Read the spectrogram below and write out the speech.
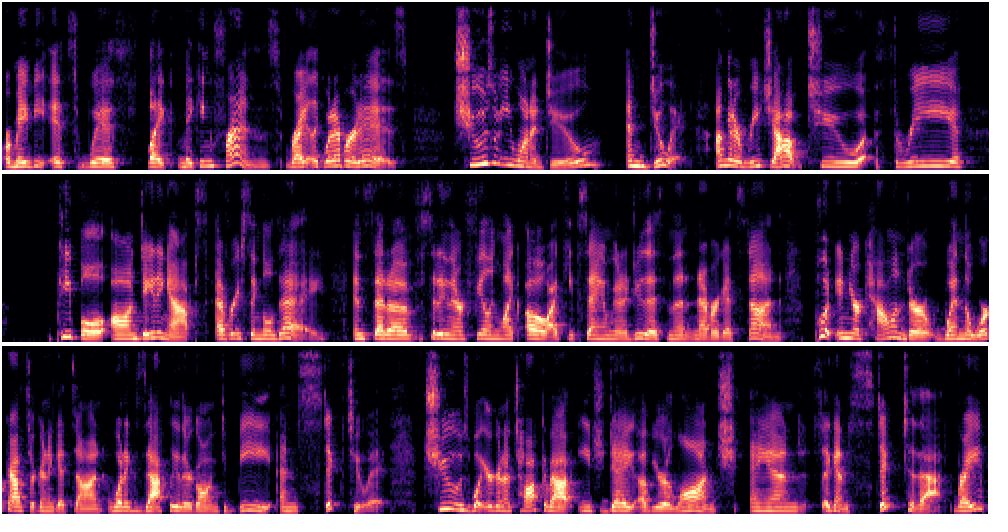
or maybe it's with like making friends, right? Like whatever it is, choose what you want to do and do it. I'm going to reach out to three people on dating apps every single day instead of sitting there feeling like, oh, I keep saying I'm going to do this and then it never gets done. Put in your calendar when the workouts are going to get done, what exactly they're going to be, and stick to it. Choose what you're going to talk about each day of your launch and again, stick to that, right?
